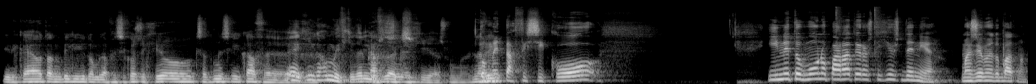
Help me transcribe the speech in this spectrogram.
Ειδικά όταν μπήκε και το μεταφυσικό στοιχείο, εξατμίστηκε κάθε. Ε, εκεί γαμήθηκε τελείως. κάθε συνοχή, ας πούμε. Το Δηλαδή, μεταφυσικό είναι το μόνο παράτερο στοιχείο στην ταινία. Μαζί με τον Batman.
